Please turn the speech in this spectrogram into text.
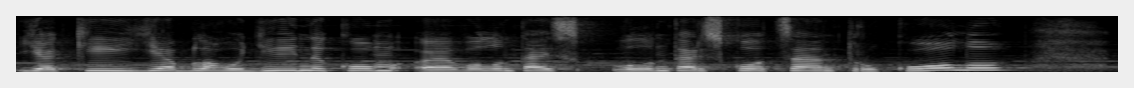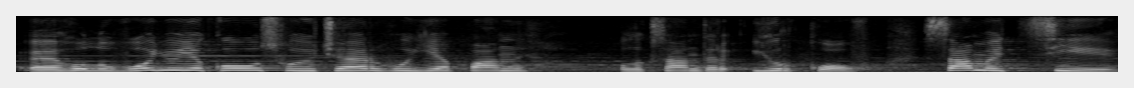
який є благодійником е, волонтерського центру Коло, е, головою якого, в свою чергу, є пан Олександр Юрков. Саме ці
